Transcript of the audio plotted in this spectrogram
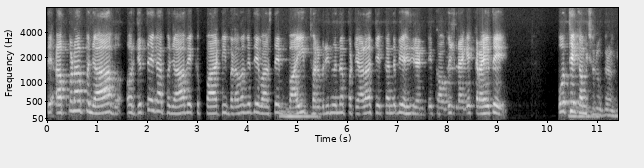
ਤੇ ਆਪਣਾ ਪੰਜਾਬ ਔਰ ਜਿੱਤੇਗਾ ਪੰਜਾਬ ਇੱਕ ਪਾਰਟੀ ਬਣਾਵਾਂਗੇ ਤੇ ਵਾਸਤੇ 22 ਫਰਵਰੀ ਨੂੰ ਇਹਨਾਂ ਪਟਿਆਲਾ ਚ ਇੱਕ ਕੰਨ ਵੀ ਅਸੀਂ ਰੈਂਟ ਇੱਕ ਆਫਿਸ ਲੈ ਕੇ ਕਿਰਾਏ ਤੇ ਉੱਥੇ ਕੰਮ ਸ਼ੁਰੂ ਕਰਾਂਗੇ।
